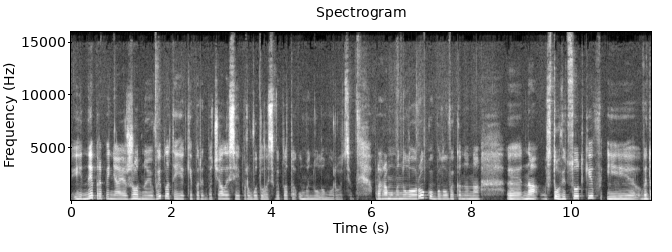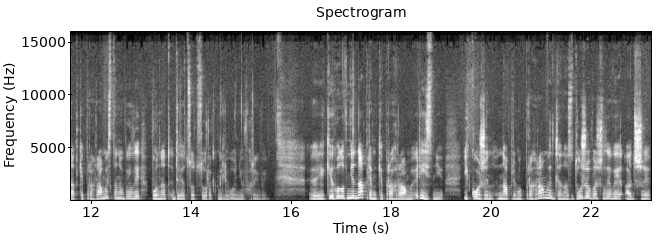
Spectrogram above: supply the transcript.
і не припиняє жодної виплати, які передбачалися і проводилась виплата у минулому році. Програму минулого року було виконано на 100% і видатки програми становили понад 940 мільйонів гривень. Е, Які головні напрямки програми різні, і кожен напрямок програми для нас дуже важливий, адже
